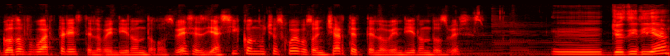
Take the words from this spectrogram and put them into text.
God of War 3 te lo vendieron dos veces. Y así con muchos juegos. Uncharted te lo vendieron dos veces. Mm, yo diría,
